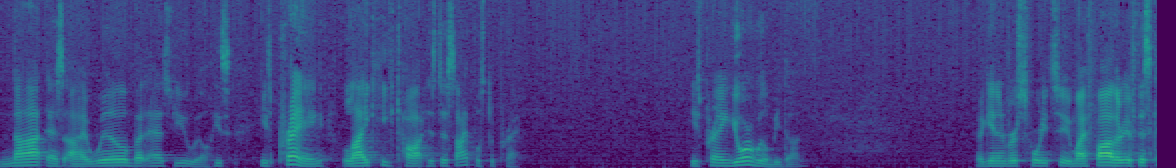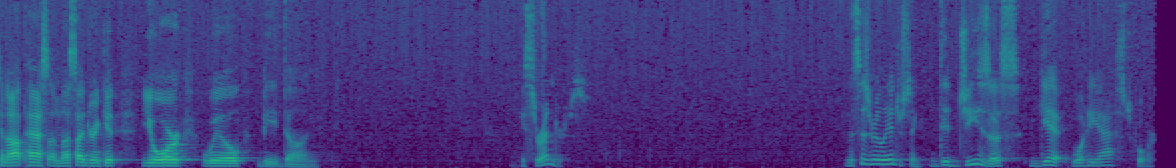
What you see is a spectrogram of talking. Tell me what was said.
not as I will, but as you will. He's, he's praying like he taught his disciples to pray. He's praying, Your will be done. Again in verse 42 My Father, if this cannot pass unless I drink it, your will be done. He surrenders. And this is really interesting. Did Jesus get what he asked for?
